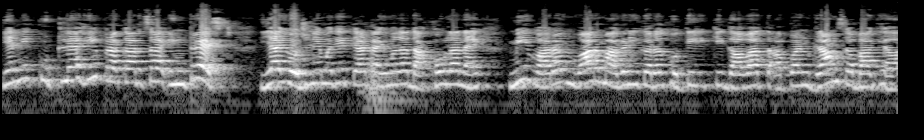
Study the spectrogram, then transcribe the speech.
यांनी कुठल्याही प्रकारचा इंटरेस्ट या योजनेमध्ये त्या टाइमाला दाखवला नाही. मी वारंवार मागणी करत होती की गावात आपण ग्रामसभा घ्या.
